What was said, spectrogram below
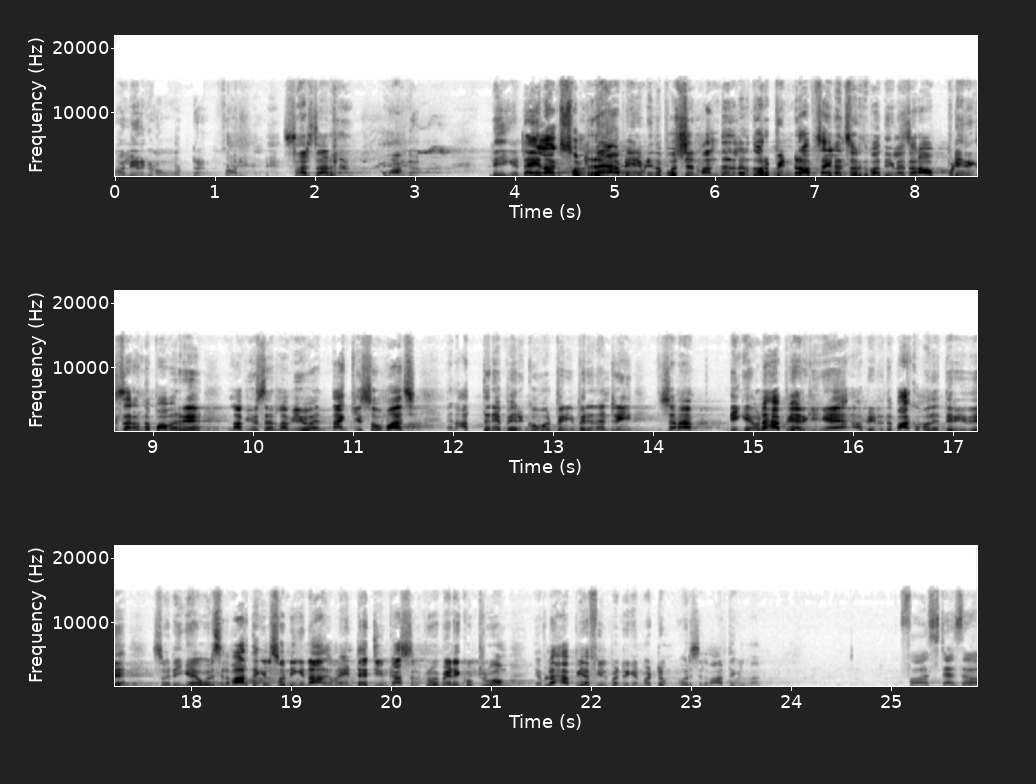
சொல்லியிருக்கணும் விட்டேன் சாரி சார் சார். வாங்க. நீங்க டயலாக் சொல்றேன் அப்படின்னு இப்படி இந்த பொசிஷன் வந்ததுல இருந்து ஒரு பின் ட்ராப் சைலன்ஸ் வருது பாத்தீங்களா சார்? அப்படி இருக்கு சார் அந்த power love you sir love you and thank you so much and அத்தனை பேருக்கும் ஒரு பெரிய பெரிய நன்றி. த்ரிஷா மேம் நீங்க எவ்வளவு ஹாப்பியா இருக்கீங்க அப்படின்றத பார்க்கும்போதே தெரியுது. ஸோ நீங்க ஒரு சில வார்த்தைகள் சொன்னீங்கன்னா அதுக்கப்புறம் entire team cast and crew மேடை கூப்பிட்டுருவோம். எவ்வளவு ஹாப்பியா ஃபீல் பண்றீங்கன்னு மட்டும் ஒரு சில வார்த்தைகள் ma'am First, as a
